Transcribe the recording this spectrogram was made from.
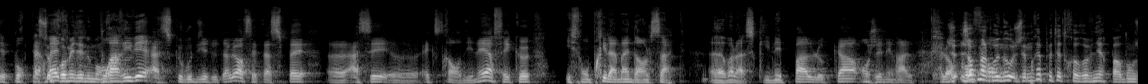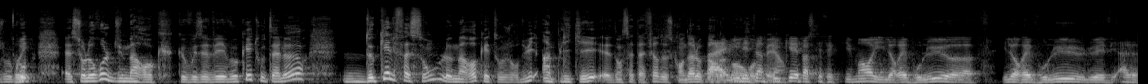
et pour permettre, pour arriver à ce que vous disiez tout à l'heure, cet aspect euh, assez euh, extraordinaire, c'est que ils sont pris la main dans le sac. Euh, voilà, ce qui n'est pas le cas en général. Alors, Jean-Marc en France- Bruno, j'aimerais peut-être revenir, pardon, je vous coupe, sur le rôle du Maroc que vous avez évoqué tout à l'heure. De quelle façon le Maroc est aujourd'hui impliqué dans cette affaire de scandale au Bah, Parlement il est européen? impliqué parce qu'effectivement, il aurait voulu, euh, il aurait voulu lui euh,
